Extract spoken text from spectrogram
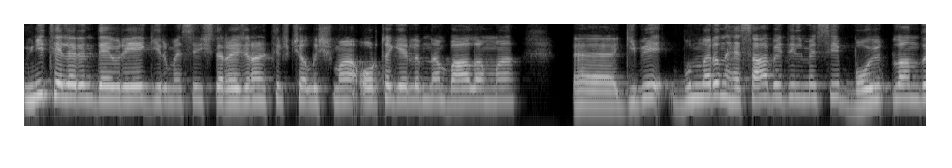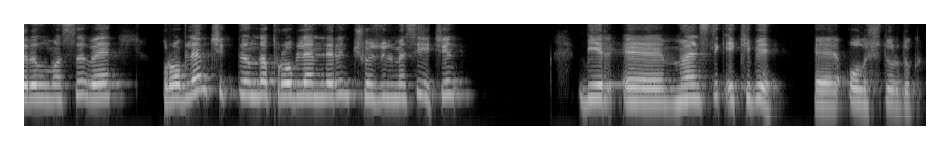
ünitelerin devreye girmesi, işte rejeneratif çalışma, orta gerilimden bağlanma e, gibi bunların hesap edilmesi, boyutlandırılması ve problem çıktığında problemlerin çözülmesi için bir e, mühendislik ekibi e, oluşturduk.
